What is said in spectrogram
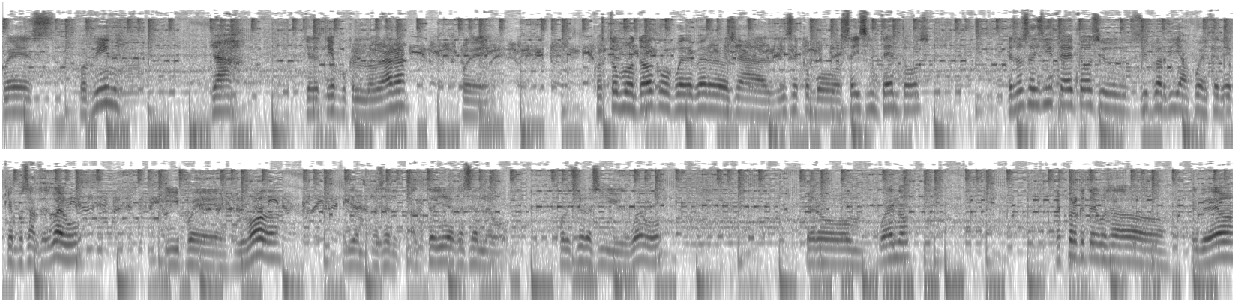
Pues... Por fin... Ya... Tiene tiempo que lo lograra. Pues... Costó un montón, como pueden ver, o sea, hice como seis intentos. Esos seis intentos, si, si perdía, pues tenía que empezar de nuevo. Y pues, ni modo. Tenía que hacer, tenía que hacer nuevo. Por decirlo así, huevo. Pero, bueno. Espero que te haya gustado el video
